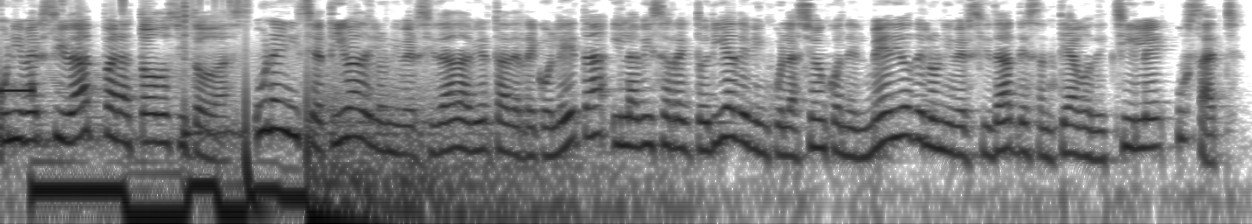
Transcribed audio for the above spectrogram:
Universidad para Todos y Todas, una iniciativa de la Universidad Abierta de Recoleta y la Vicerrectoría de Vinculación con el Medio de la Universidad de Santiago de Chile, USACH.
